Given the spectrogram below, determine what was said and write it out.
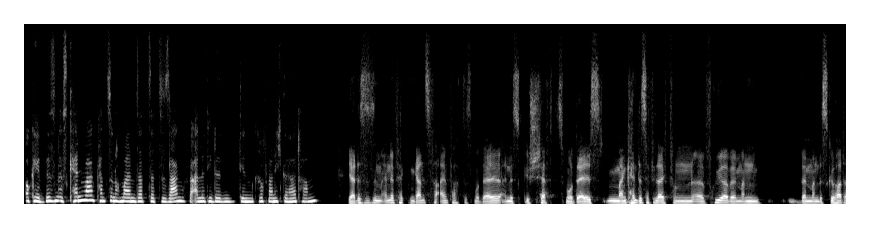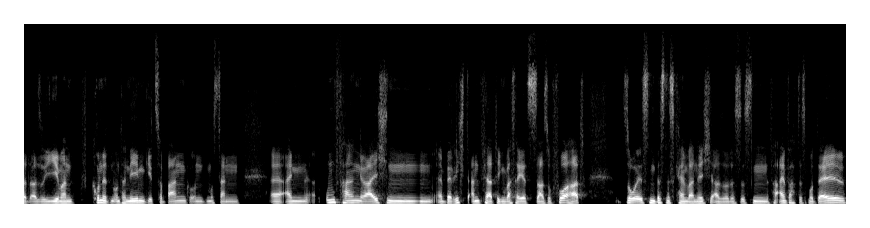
Okay, Business Canva, kannst du noch mal einen Satz dazu sagen für alle, die den, den Begriff noch nicht gehört haben? Ja, das ist im Endeffekt ein ganz vereinfachtes Modell eines Geschäftsmodells. Man kennt es ja vielleicht von äh, früher, wenn man wenn man das gehört hat, also jemand gründet ein Unternehmen, geht zur Bank und muss dann äh, einen umfangreichen äh, Bericht anfertigen, was er jetzt da so vorhat. So ist ein Business Canva nicht. Also das ist ein vereinfachtes Modell,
